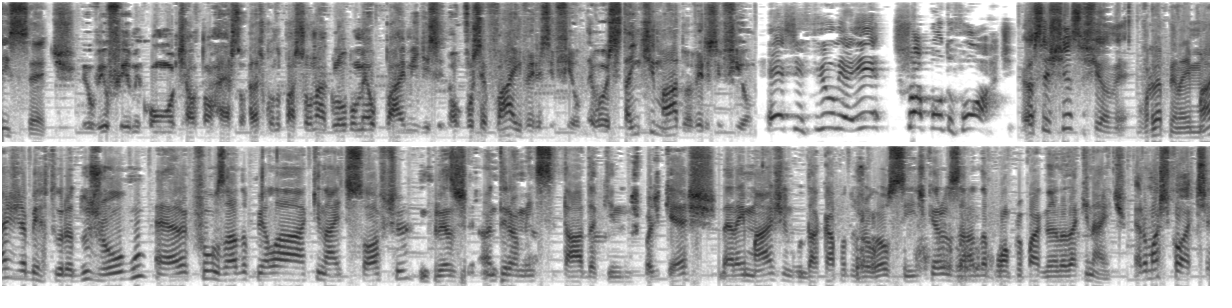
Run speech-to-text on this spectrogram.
1987. Eu vi o filme com o Charlton Heston. Aliás, quando passou na Globo, meu pai me disse: "Não, Você vai ver esse filme. Você está intimado a ver esse filme. Esse filme aí, só ponto forte. Eu assisti esse filme. Vale a pena. A imagem de abertura do jogo era que foi usada pela Knight Software, empresa anteriormente citada aqui nos podcasts. Era a imagem da capa do jogo Alcide que era usada com a propaganda da Knight. Era o mascote.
